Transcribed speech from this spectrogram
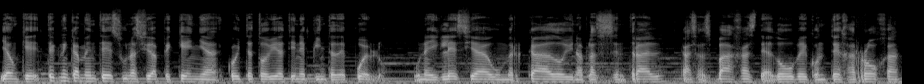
Y aunque técnicamente es una ciudad pequeña, Coita todavía tiene pinta de pueblo. Una iglesia, un mercado y una plaza central, casas bajas de adobe con teja roja,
